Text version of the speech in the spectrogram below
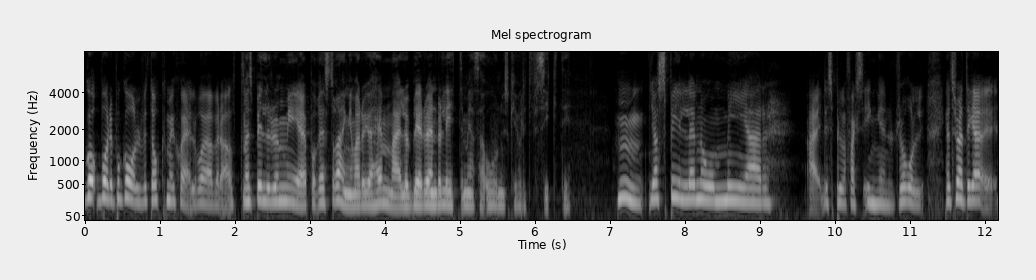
på, både på golvet och mig själv och överallt. men spiller du mer på restaurangen än vad du gör hemma eller blir du ändå lite mer så här, åh nu ska jag vara lite försiktig? Hmm, jag spiller nog mer... Nej, det spelar faktiskt ingen roll. Jag tror att det,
